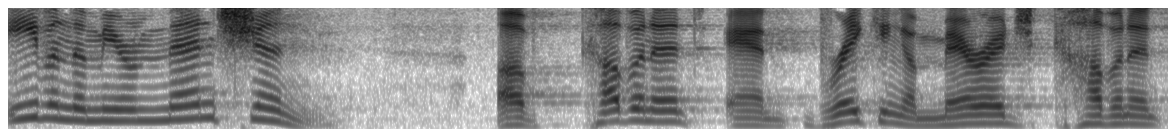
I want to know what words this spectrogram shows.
even the mere mention of covenant and breaking a marriage covenant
